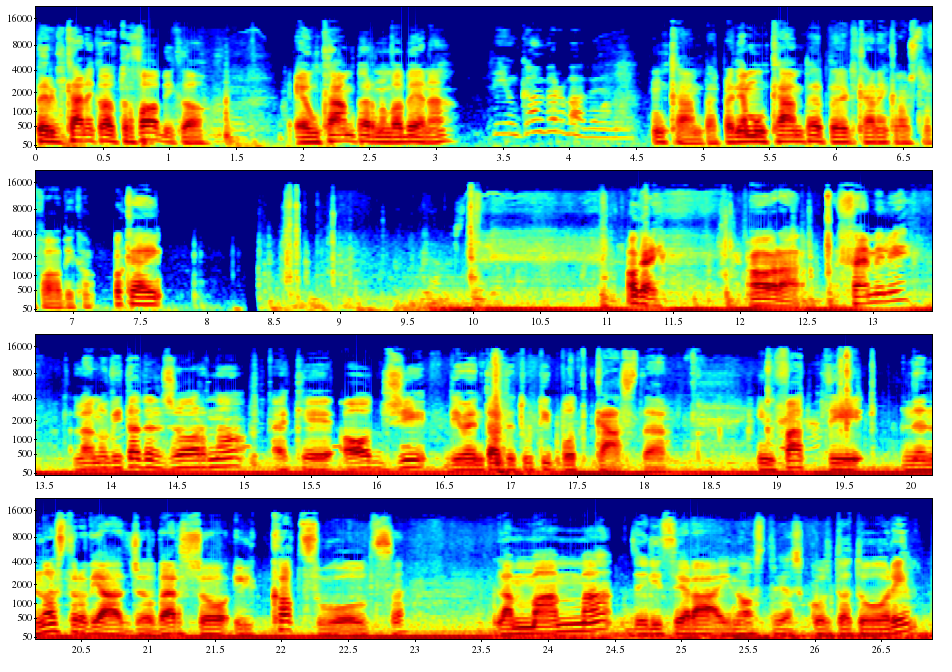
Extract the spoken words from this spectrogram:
Per il cane claustrofobico? E un camper non va bene? Sì, un camper va bene. Un camper. Prendiamo un camper per il cane claustrofobico. Ok. Ok. Ora, family, la novità del giorno è che oggi diventate tutti podcaster. Infatti, nel nostro viaggio verso il Cotswolds, la mamma delizierà i nostri ascoltatori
